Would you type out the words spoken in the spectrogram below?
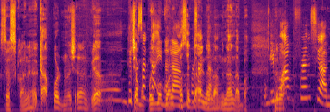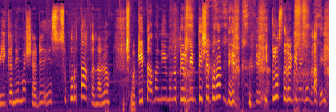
sus ka na ka-afford mo na siya. Yeah. Ah, di Siya mo pasagdain na lang Pasagdain na lang nana ba. Kung imo ang friends siya, amiga nimo siya, di suporta ka na lang. Siya. Makita man nimo nga permente siya branded. di, i-close na lang nimo imong eyes.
